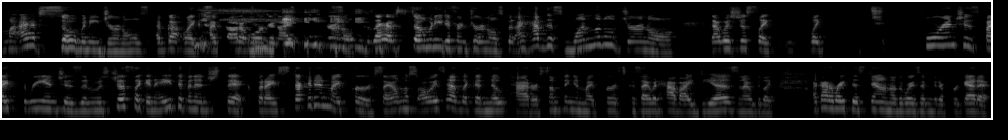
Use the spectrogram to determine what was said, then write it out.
my, I have so many journals. I've got like, I've got to organize these journals because I have so many different journals. But I have this one little journal that was just like, like four inches by three inches and was just like an eighth of an inch thick. But I stuck it in my purse. I almost always had like a notepad or something in my purse because I would have ideas and I would be like, I got to write this down. Otherwise, I'm going to forget it.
